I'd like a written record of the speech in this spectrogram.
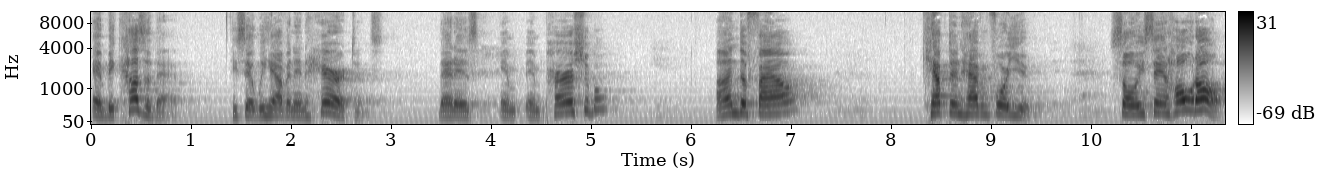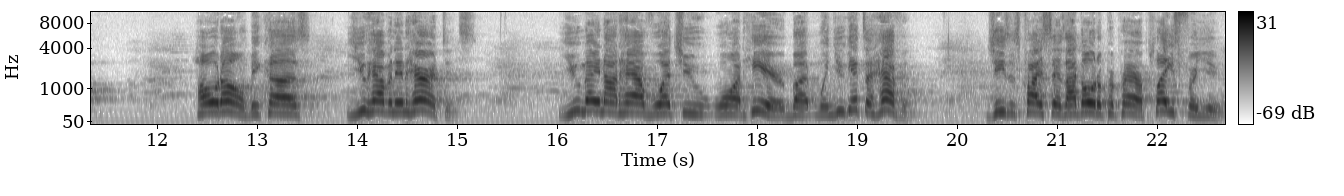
and because of that, he said we have an inheritance that is imperishable, undefiled, kept in heaven for you. So he's saying, hold on. Hold on, because you have an inheritance. You may not have what you want here, but when you get to heaven, Jesus Christ says, I go to prepare a place for you.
